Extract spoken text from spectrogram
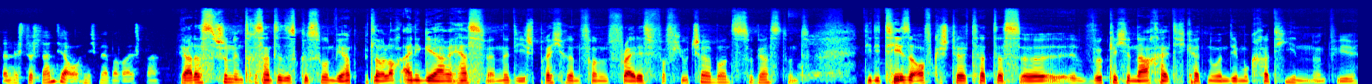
dann ist das Land ja auch nicht mehr bereisbar. Ja, das ist schon eine interessante Diskussion. Wir hatten mittlerweile auch einige Jahre her, Sven, ne, die Sprecherin von Fridays for Future bei uns zu Gast und die die These aufgestellt hat, dass äh, wirkliche Nachhaltigkeit nur in Demokratien irgendwie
